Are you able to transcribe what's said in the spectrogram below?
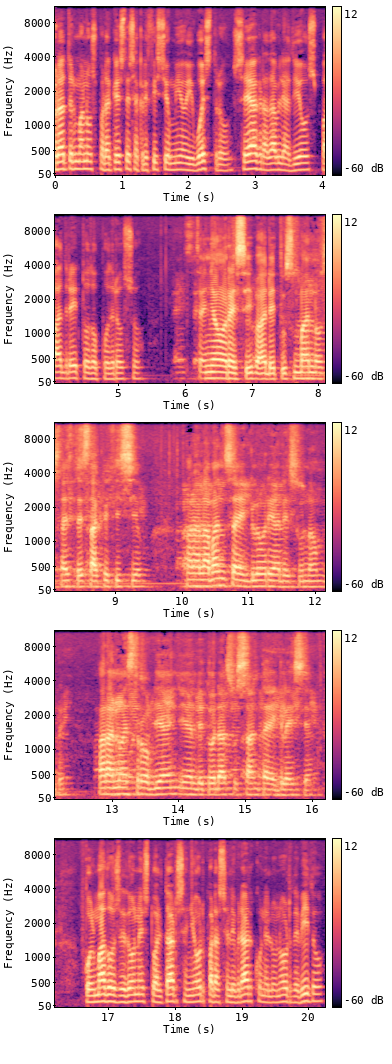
Orad, hermanos, para que este sacrificio mío y vuestro sea agradable a Dios Padre Todopoderoso. Señor, reciba de tus manos este sacrificio para alabanza y gloria de su nombre, para nuestro bien y el de toda su santa iglesia. Colmados de dones tu altar, Señor, para celebrar con el honor debido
